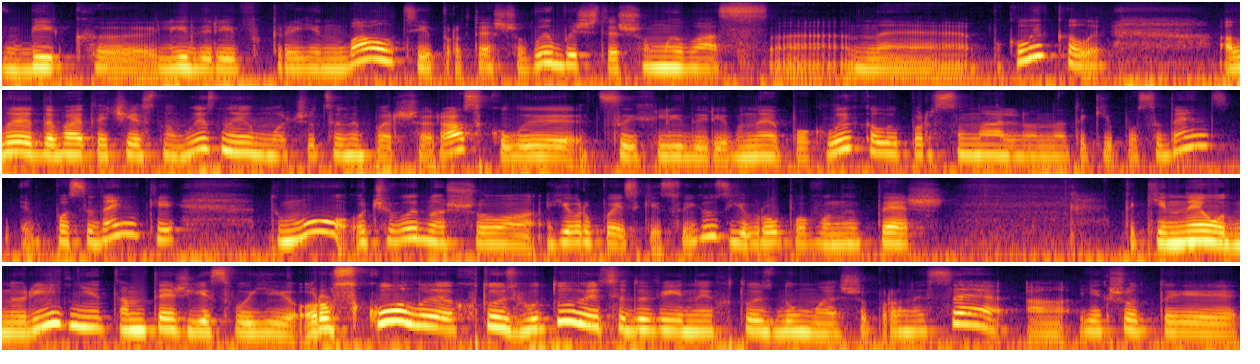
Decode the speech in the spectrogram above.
в бік е, лідерів країн Балтії про те, що вибачте, що ми вас не покликали. Але давайте чесно визнаємо, що це не перший раз, коли цих лідерів не покликали персонально на такі посиденьки. Тому очевидно, що Європейський Союз, Європа, вони теж такі неоднорідні, там теж є свої розколи. Хтось готується до війни, хтось думає, що пронесе. А якщо ти е,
